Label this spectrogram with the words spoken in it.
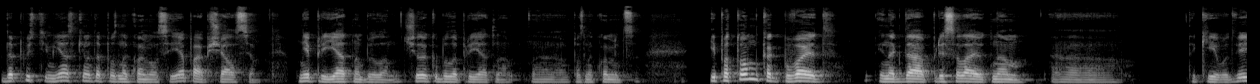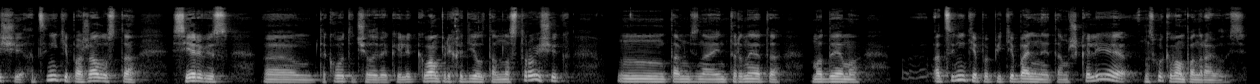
допустим, я с кем-то познакомился, я пообщался, мне приятно было, человеку было приятно э, познакомиться. И потом, как бывает, иногда присылают нам э, такие вот вещи, оцените, пожалуйста, сервис э, такого-то человека. Или к вам приходил там настройщик, там, не знаю, интернета, модема, оцените по пятибалльной там шкале, насколько вам понравилось.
